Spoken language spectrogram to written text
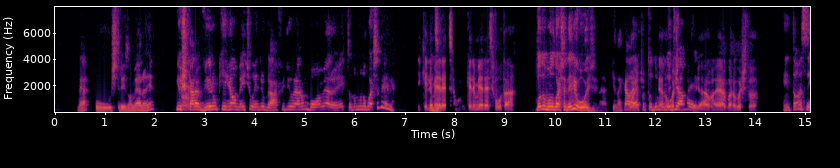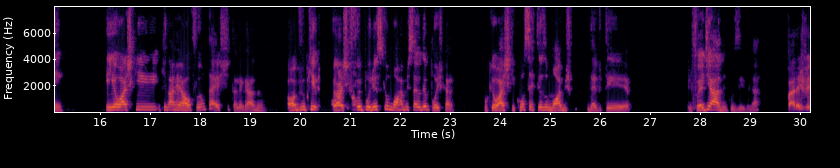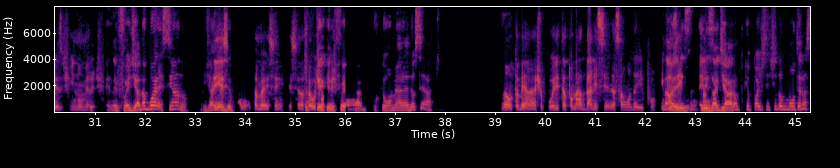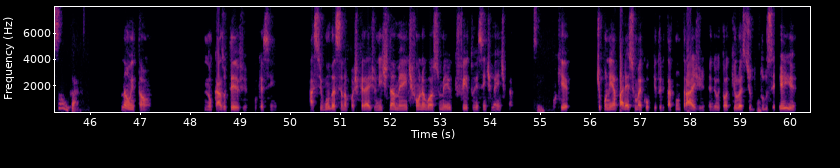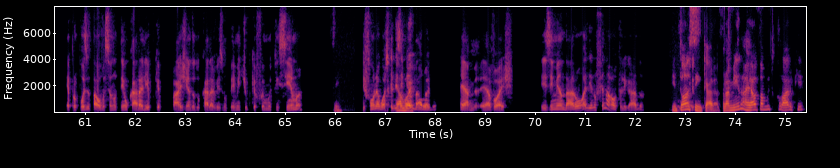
né? Os três Homem-Aranha. E os Ah. caras viram que realmente o Andrew Garfield era um bom Homem-Aranha e todo mundo gosta dele. E que ele, dizer- merece, que ele merece voltar. Todo mundo gosta dele hoje, né? Porque naquela Hoje. época todo É, mundo odiava ele. odiava, É, agora gostou. Então, assim. E eu acho que, que na real foi um teste, tá ligado? Óbvio que. Eu acho que foi por isso que o Morbius saiu depois, cara. Porque eu acho que com certeza o Morbius deve ter. Ele foi adiado, inclusive, né? Várias vezes, inúmeras. Ele foi adiado agora, esse ano. Em janeiro. esse depois. também, sim. Esse ano foi a que, última que ele foi adiado? Porque o Homem-Aranha deu certo. Não, também acho, pô. Ele tentou nadar nesse, nessa onda aí, pô. Não, Inclusive. eles, eles adiaram porque pode ter tido alguma alteração, cara. Não, então. No caso teve, porque assim, a segunda cena pós-crédito, nitidamente, foi um negócio meio que feito recentemente, cara. Sim. Porque, tipo, nem aparece o Michael Keaton, ele tá com traje, entendeu? Então aquilo é tudo, tudo CGI. É proposital, você não tem o cara ali, porque a agenda do cara às vezes não permitiu, porque foi muito em cima. Sim. E foi um negócio que eles É a voz. emendaram ali. É, a- é a voz. Eles emendaram ali no final, tá ligado? Então, assim, cara, pra mim, na real, tá muito claro que.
